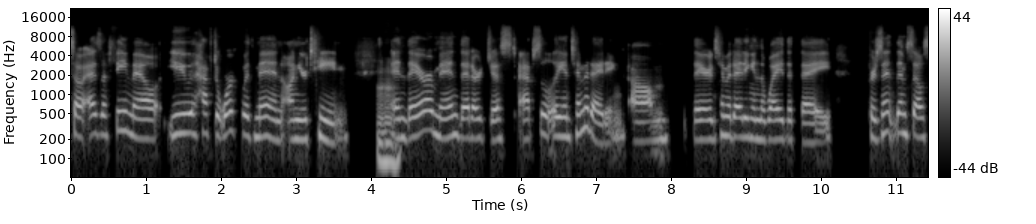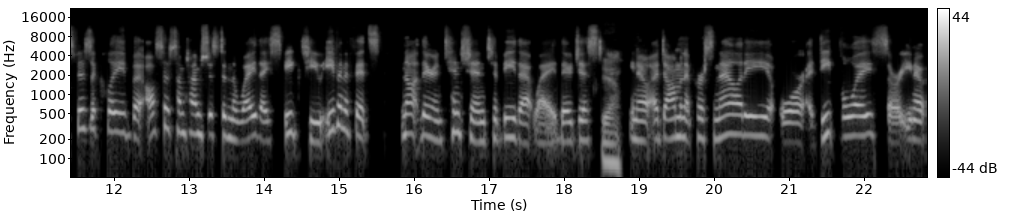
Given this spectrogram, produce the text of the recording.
so as a female, you have to work with men on your team. Uh-huh. And there are men that are just absolutely intimidating. Um, they're intimidating in the way that they present themselves physically, but also sometimes just in the way they speak to you, even if it's not their intention to be that way. They're just yeah. you know, a dominant personality or a deep voice, or, you know,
